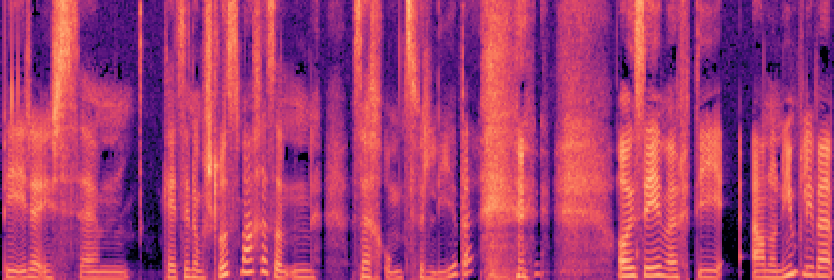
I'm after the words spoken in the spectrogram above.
Bei ihr ist es, ähm, geht es nicht um Schluss machen, sondern sich um zu verlieben. und sie möchte anonym bleiben,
